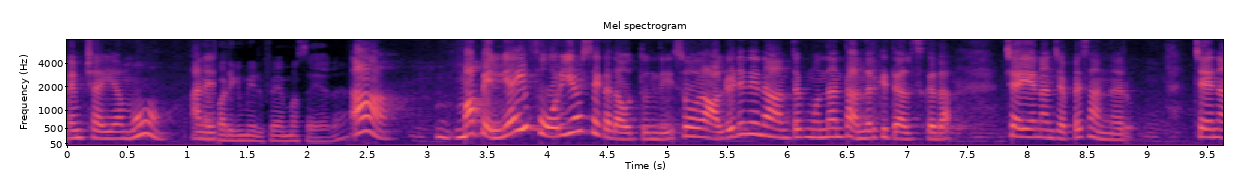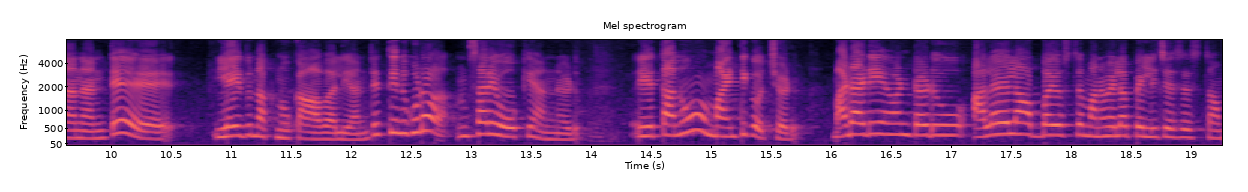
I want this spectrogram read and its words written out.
మేము చెయ్యము అనేది మీరు ఫేమస్ అయ్యారా? మా పెళ్ళి అయ్యి ఫోర్ ఇయర్సే కదా అవుతుంది. సో ఆల్రెడీ నేను అంతకు ముందు అంతా అందరికీ తెలుసు కదా. చెయ్యను అని చెప్పేసి అన్నారు. చేయను అంటే లేదు నాకు నువ్వు కావాలి అంటే తిను కూడా "మ్, సరే ఓకే అన్నాడు. తను మా ఇంటికి వచ్చాడు. మా డాడీ ఏమంటాడు? అలా ఎలా అబ్బాయి వస్తే మనం ఎలా పెళ్ళి చేసేస్తాం?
